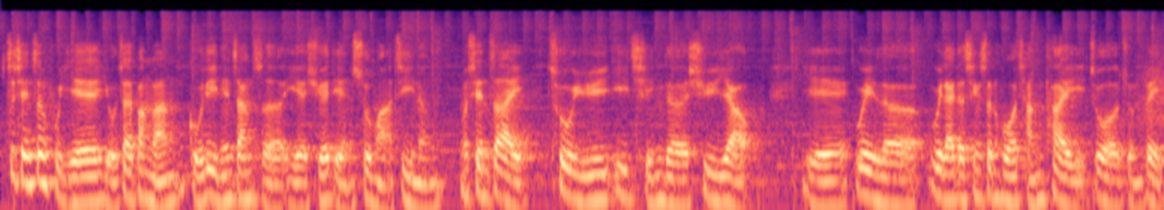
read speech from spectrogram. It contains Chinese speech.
之前政府也有在帮忙，鼓励年长者也学点数码技能。那么现在处于疫情的需要，也为了未来的新生活常态做准备，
